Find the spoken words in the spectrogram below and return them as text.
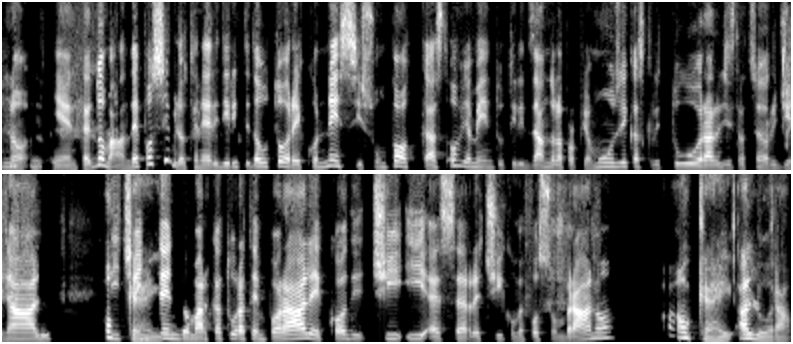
no, niente. Domanda, è possibile ottenere i diritti d'autore connessi su un podcast? Ovviamente utilizzando la propria musica, scrittura, registrazioni originali Dice okay. intendo marcatura temporale e codici ISRC come fosse un brano. Ok, allora,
